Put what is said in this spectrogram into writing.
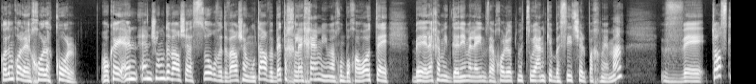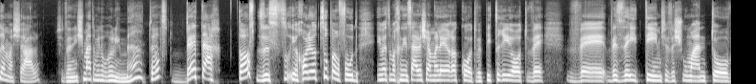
קודם כל לאכול הכל. אוקיי, אין, אין שום דבר שאסור ודבר שמותר, ובטח לחם, אם אנחנו בוחרות אה, בלחם מדגנים מלאים, זה יכול להיות מצוין כבסיס של פחמימה. וטוסט למשל, שזה נשמע, תמיד אומרים לי, מה, טוסט? בטח, טוסט זה יכול להיות super food, אם את מכניסה לשם מלא ירקות ופטריות ו, ו, וזיתים, שזה שומן טוב,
